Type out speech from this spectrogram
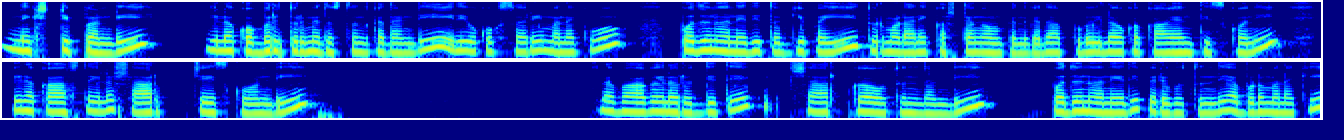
నెక్స్ట్ టిప్ అండి ఇలా కొబ్బరి తురిమేది వస్తుంది కదండి ఇది ఒక్కొక్కసారి మనకు పొదును అనేది తగ్గిపోయి తురమడానికి కష్టంగా ఉంటుంది కదా అప్పుడు ఇలా ఒక కాయను తీసుకొని ఇలా కాస్త ఇలా షార్ప్ చేసుకోండి. ఇలా బాగా ఇలా రుద్దితే షార్ప్గా అవుతుందండి. పదును అనేది పెరుగుతుంది. అప్పుడు మనకి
